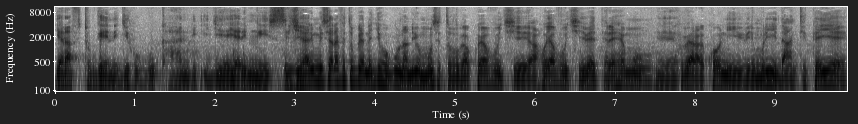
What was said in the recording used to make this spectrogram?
yari afite ubwenegihugu kandi igihe yari mu isi. Igihe yari mu isi yari afite ubwenegihugu na n'uyu munsi tuvuga ko yavukiye aho yavukiye i betelehemu Yeah. kubera ko ni biri muri identite ye.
